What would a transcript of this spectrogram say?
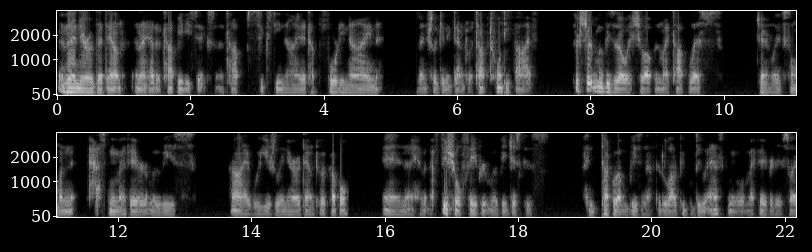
And then I narrowed that down, and I had a top 86, and a top 69, a top 49, eventually getting down to a top 25. There's certain movies that always show up in my top lists. Generally, if someone asks me my favorite movies, I will usually narrow it down to a couple. And I have an official favorite movie just because I talk about movies enough that a lot of people do ask me what my favorite is, so I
